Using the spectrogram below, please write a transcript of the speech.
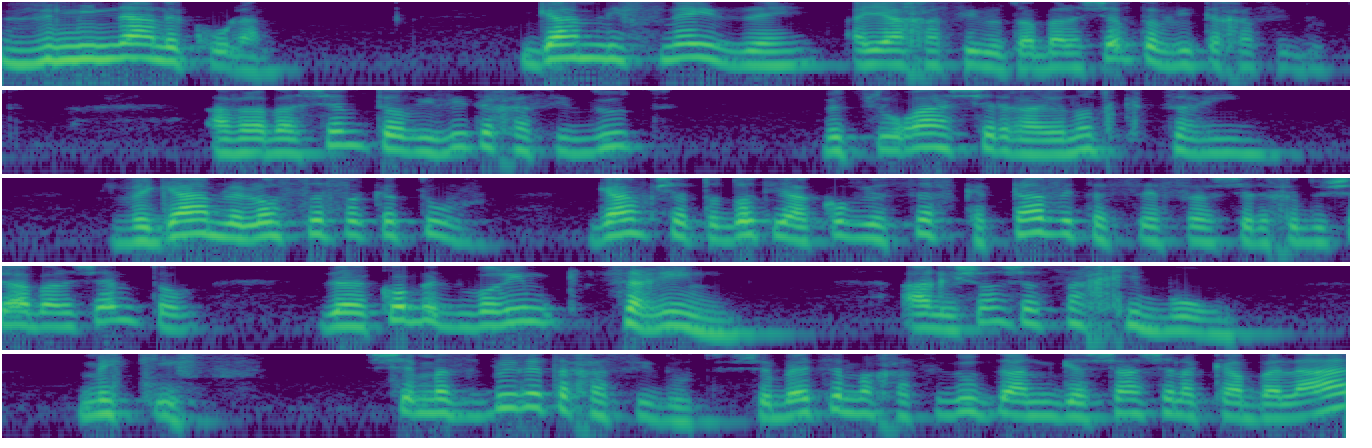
וזמינה לכולם. גם לפני זה היה חסידות, הבעל השם טוב הביא את החסידות. אבל הבעל השם טוב הביא את החסידות בצורה של רעיונות קצרים, וגם ללא ספר כתוב. גם כשהתולדות יעקב יוסף כתב את הספר של חידושי הבעל השם טוב, זה הכל בדברים קצרים. הראשון שעשה חיבור מקיף, שמסביר את החסידות, שבעצם החסידות זה הנגשה של הקבלה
